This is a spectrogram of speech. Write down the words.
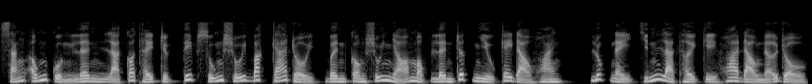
sáng ống quần lên là có thể trực tiếp xuống suối bắt cá rồi, bên con suối nhỏ mọc lên rất nhiều cây đào hoang, lúc này chính là thời kỳ hoa đào nở rộ,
